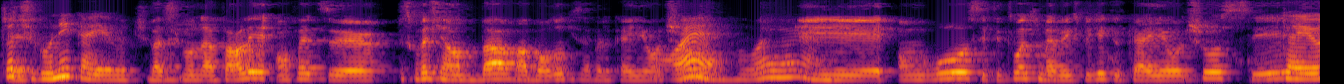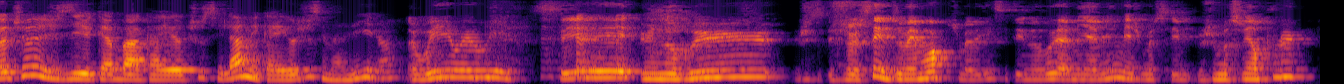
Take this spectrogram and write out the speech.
Toi, tu connais Calle Ocho? Bah, tu m'en as parlé. En fait, euh, parce qu'en fait, il y a un bar à Bordeaux qui s'appelle Calle Ocho. Ouais, ouais, ouais. Et en gros, c'était toi qui m'avais expliqué que Calle Ocho, c'est... Calle Ocho, je dis bah, Calle Ocho, c'est là, mais Calle Ocho, c'est ma ville. Hein. Oui, oui, oui. C'est une rue. Je, je sais de mémoire que tu m'avais dit que c'était une rue à Miami, mais je me sais, je me souviens plus.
